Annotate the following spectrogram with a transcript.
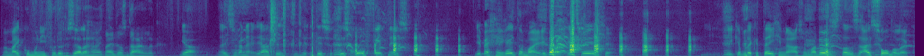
Maar mij komen niet voor de gezelligheid. Nee, dat is duidelijk. Ja, gaan, ja het, is, het, is, het is gewoon fitness. Je bent geen reet aan mij, ik, ik zweer het je. Ik heb lekker tegen naast me, maar dat is, dat is uitzonderlijk.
